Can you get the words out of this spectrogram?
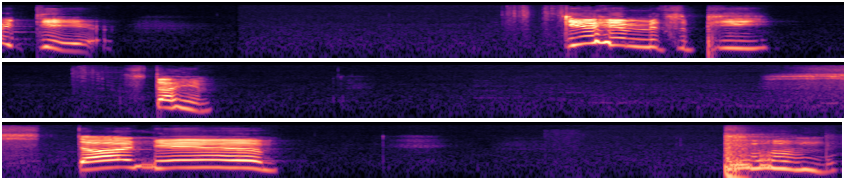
right there. Get him, Mr. P. Stun him. Stun him. Boom.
